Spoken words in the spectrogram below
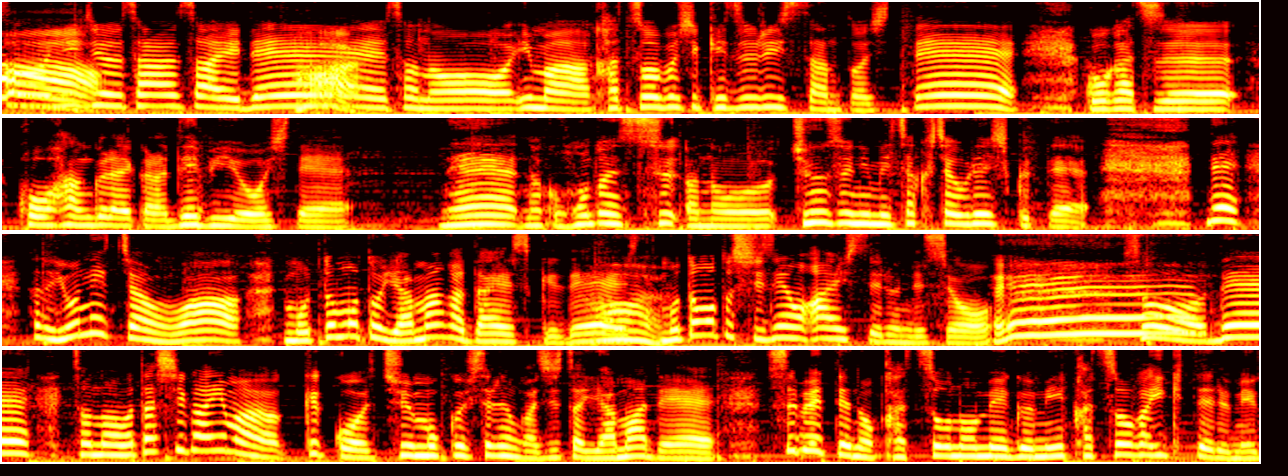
まあ。23歳で、はい、その今かつお節削り師さんとして5月後半ぐらいからデビューをして。ねなんか本当にすあの純粋にめちゃくちゃ嬉しくて。でただヨネちゃんはもともと山が大好きではい。もともと自然を愛してるんですよ。えー、そう。でその私が今結構注目してるのが実は山で全てのカツオの恵みカツオが生きてる恵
